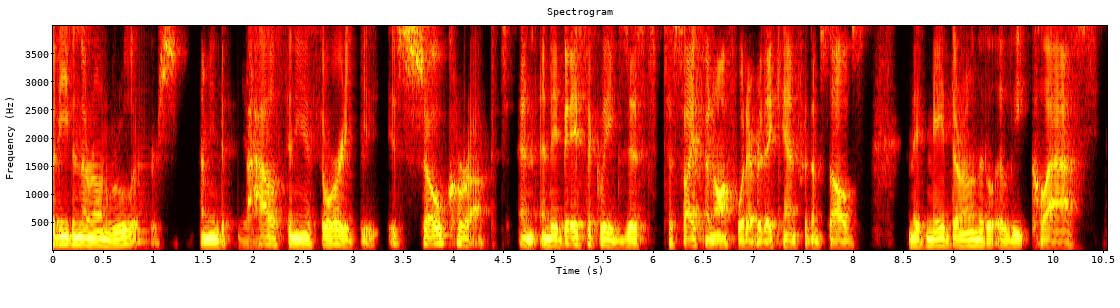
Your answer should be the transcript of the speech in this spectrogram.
but even their own rulers. I mean, the yeah. Palestinian Authority is so corrupt, and, and they basically exist to siphon off whatever they can for themselves. And they've made their own little elite class,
